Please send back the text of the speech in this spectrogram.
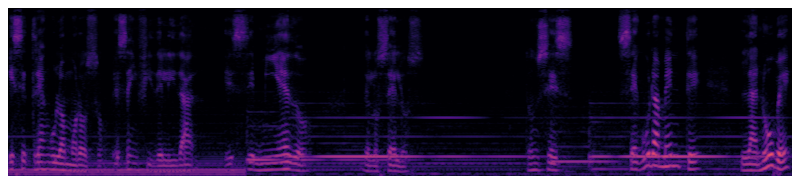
ese triángulo amoroso, esa infidelidad, ese miedo de los celos. Entonces, seguramente la nube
